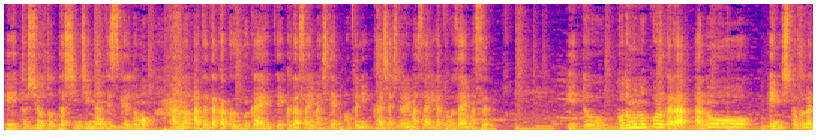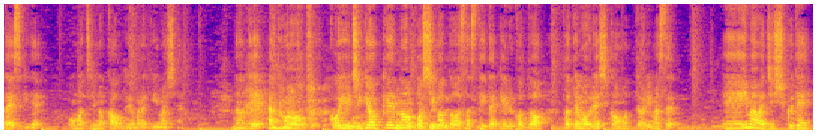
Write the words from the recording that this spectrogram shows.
えー年を取った新人なんですけれども、あの、温かく迎えてくださいまして、本当に感謝しております。ありがとうございます。えっ、と、子供の頃から、あの、縁日とかが大好きで、お祭りの顔と呼ばれていました。なので、あの、こういう事業系のお仕事をさせていただけることをとても嬉しく思っております。えー今は自粛で、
